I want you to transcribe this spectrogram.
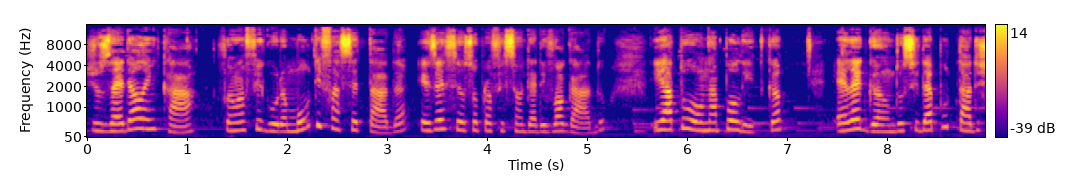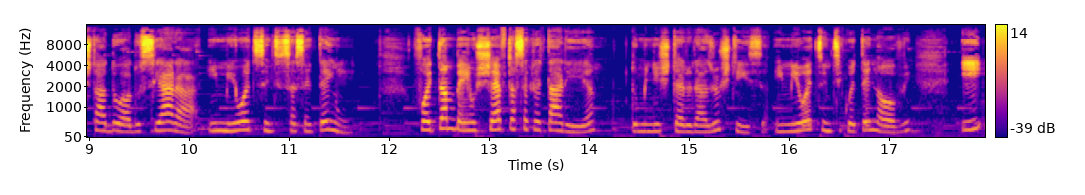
José de Alencar foi uma figura multifacetada, exerceu sua profissão de advogado e atuou na política elegando-se deputado estadual do Ceará em 1861. Foi também o chefe da Secretaria do Ministério da Justiça em 1859 e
